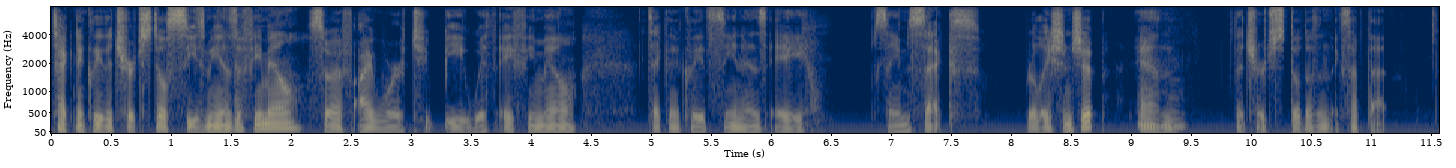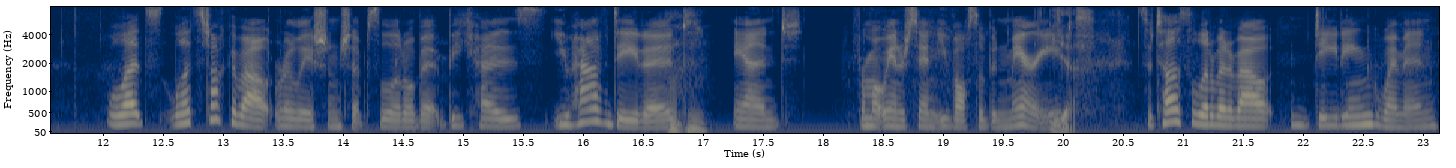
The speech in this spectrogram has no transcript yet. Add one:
technically the church still sees me as a female, so if I were to be with a female, technically it's seen as a same-sex relationship and the church still doesn't accept that. Well, let's let's talk about relationships a little bit because you have dated Mm-hmm. and from what we understand you've also been married. Yes. So tell us a little bit about dating women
